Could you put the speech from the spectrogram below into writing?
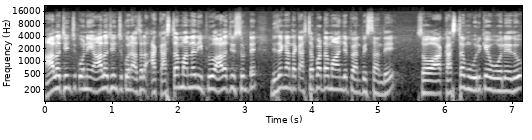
ఆలోచించుకొని ఆలోచించుకొని అసలు ఆ కష్టం అన్నది ఇప్పుడు ఆలోచిస్తుంటే నిజంగా అంత కష్టపడ్డామా అని చెప్పి అనిపిస్తుంది. సో ఆ కష్టం ఊరికే పోలేదు.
